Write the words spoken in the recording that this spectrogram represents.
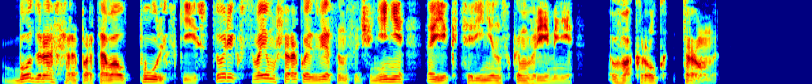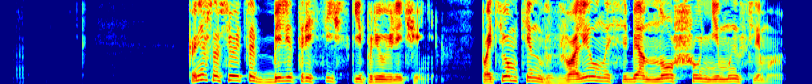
Бодро рапортовал польский историк в своем широко известном сочинении о Екатерининском времени «Вокруг трона». Конечно, все это билетристические преувеличения. Потемкин взвалил на себя ношу немыслимую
